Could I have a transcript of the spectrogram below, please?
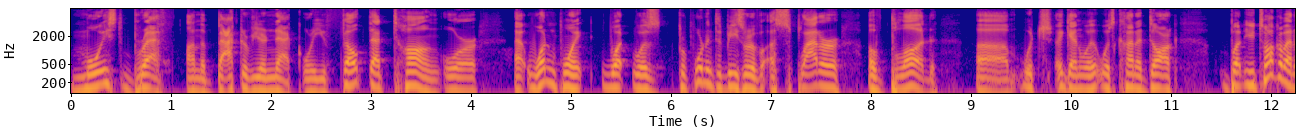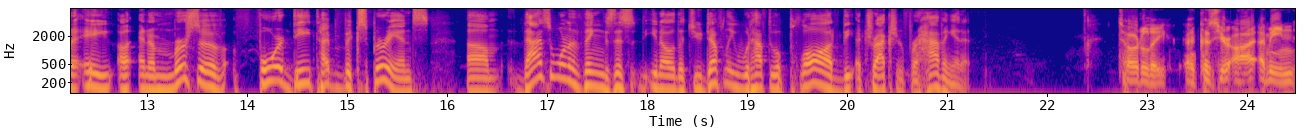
moist breath on the back of your neck, or you felt that tongue, or at one point what was purporting to be sort of a splatter of blood, um, which again was, was kind of dark. But you talk about a, a an immersive 4D type of experience. Um, that's one of the things this you know that you definitely would have to applaud the attraction for having in it. Totally, because your eye. I mean,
